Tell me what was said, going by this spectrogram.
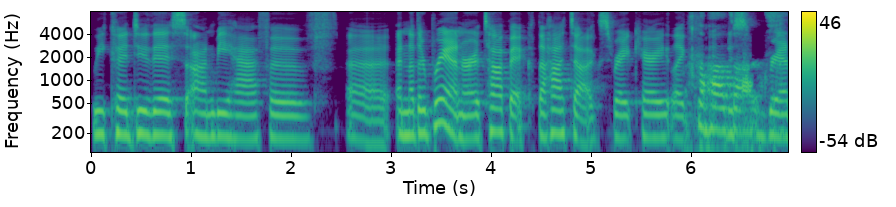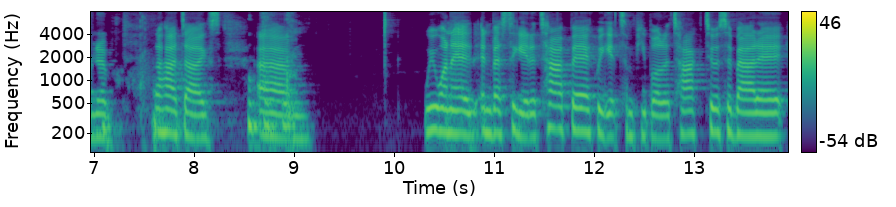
we could do this on behalf of uh, another brand or a topic, the hot dogs, right, Carrie? Like the hot dogs. random the hot dogs. Um, we want to investigate a topic. We get some people to talk to us about it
